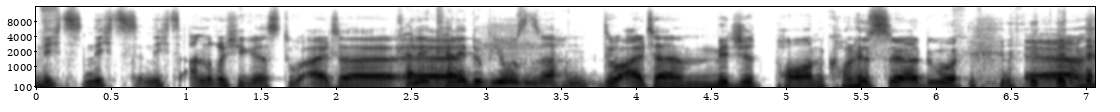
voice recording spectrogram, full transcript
nichts, nichts, nichts Anrüchiges, du alter. Keine, äh, keine dubiosen Sachen. Du alter Midget-Porn-Konnoisseur, du. äh,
